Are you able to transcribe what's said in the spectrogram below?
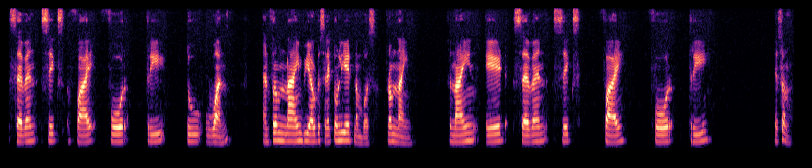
7 6 5 4 3 2 1 and from 9 we have to select only 8 numbers from 9 so 9 8 7 6 5 4 3 yes or no? 2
